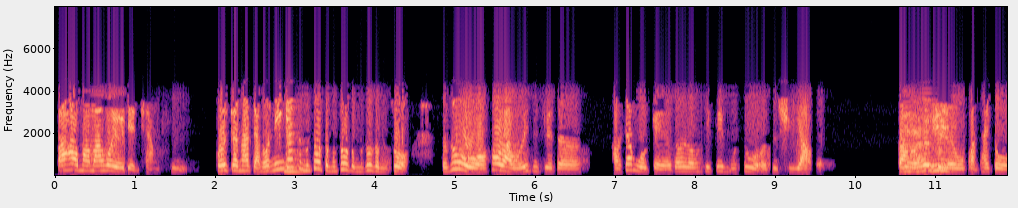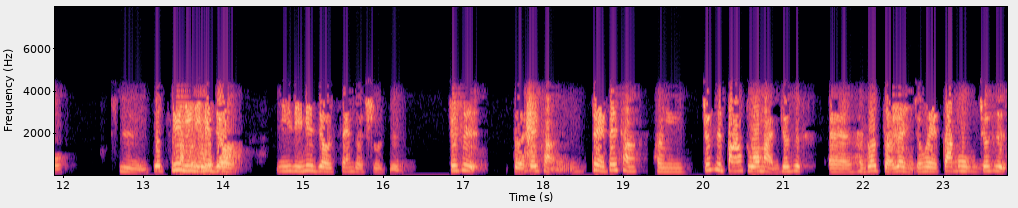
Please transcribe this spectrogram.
八号妈妈会有点强势，会跟他讲说你应该嗯怎么做怎么做怎么做怎么做。可是我后来我一直觉得，好像我给的这个东西并不是我儿子需要的，反而会觉得我管太多，是就因为你里面只就有你里面只有三个数字，就是对非常对非常很就是八多嘛，你就是呃很多责任你就会刚不就是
